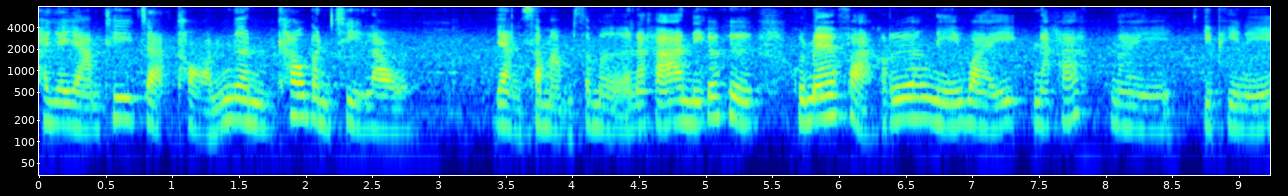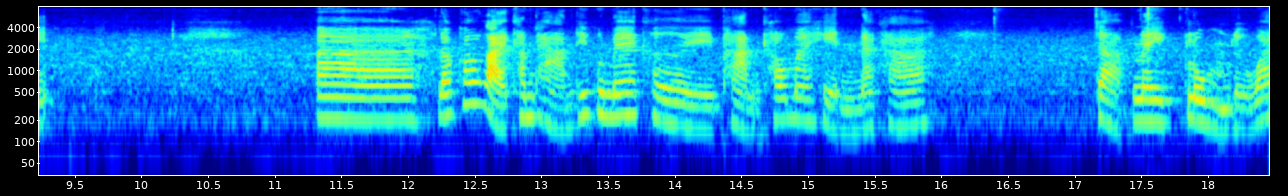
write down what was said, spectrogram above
พยายามที่จะถอนเงินเข้าบัญชีเราอย่างสม่ำเสมอนะคะ อันนี้ก็คือคุณแม่ฝากเรื่องนี้ไว้นะคะใน EP นี้แล้วก็หลายคำถามที่คุณแม่เคยผ่านเข้ามาเห็นนะคะ จากในกลุ่มหรือว่า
